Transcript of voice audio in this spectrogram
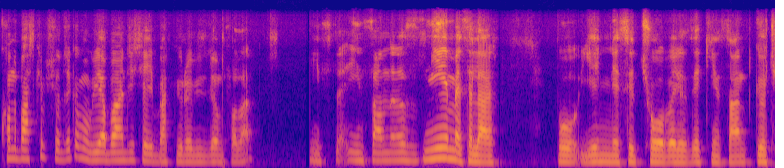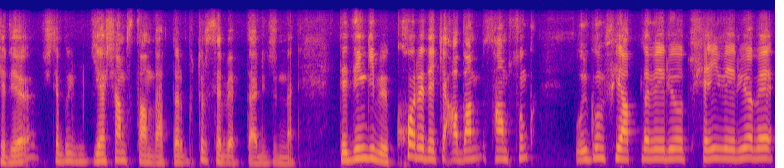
konu başka bir şey olacak ama bu yabancı şey bak Eurovision falan. İşte insanlarınız niye mesela bu yeni nesil çoğu böyle zeki insan göç ediyor? İşte bu yaşam standartları bu tür sebepler yüzünden. Dediğin gibi Kore'deki adam Samsung uygun fiyatla veriyor, şey veriyor ve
